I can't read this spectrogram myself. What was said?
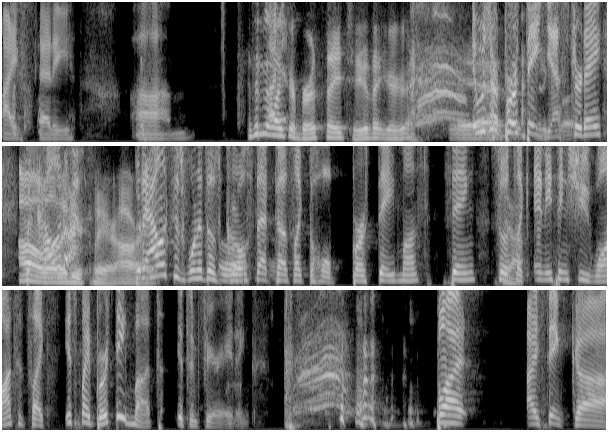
Ifedi. Um, isn't it like I, your birthday too? That you're. it was her birthday yesterday. Oh, well, Alex is clear. All but Alex is one of those oh. girls that does like the whole birthday month thing. So yeah. it's like anything she wants, it's like it's my birthday month. It's infuriating. but I think uh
